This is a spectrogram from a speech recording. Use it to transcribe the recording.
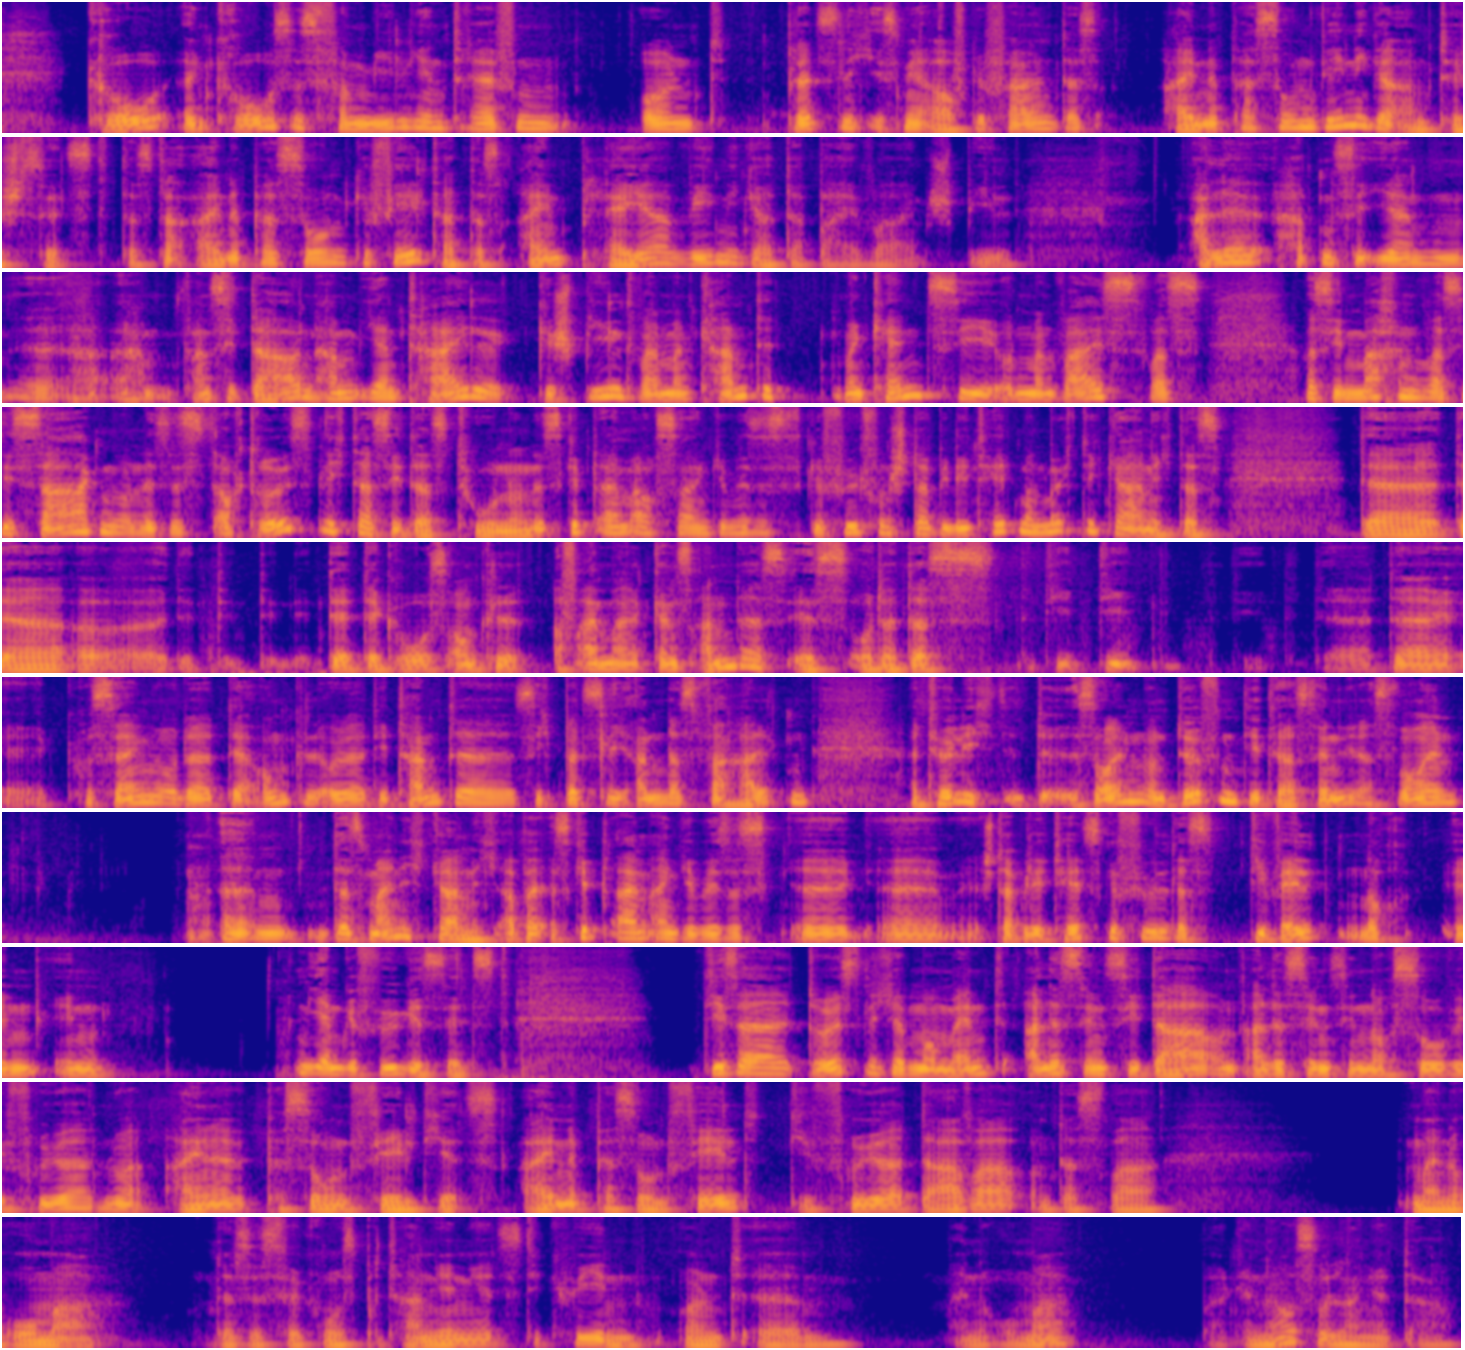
ein großes Familientreffen und plötzlich ist mir aufgefallen, dass eine Person weniger am Tisch sitzt, dass da eine Person gefehlt hat, dass ein Player weniger dabei war im Spiel. Alle hatten sie ihren, äh, waren sie da und haben ihren Teil gespielt, weil man kannte, man kennt sie und man weiß, was, was sie machen, was sie sagen und es ist auch tröstlich, dass sie das tun und es gibt einem auch so ein gewisses Gefühl von Stabilität. Man möchte gar nicht, dass der, der, äh, der, der Großonkel auf einmal ganz anders ist oder dass die, die, der, der Cousin oder der Onkel oder die Tante sich plötzlich anders verhalten. Natürlich sollen und dürfen die das, wenn die das wollen. Ähm, das meine ich gar nicht, aber es gibt einem ein gewisses äh, äh, Stabilitätsgefühl, dass die Welt noch in, in, in ihrem Gefüge sitzt dieser tröstliche Moment, alle sind sie da und alle sind sie noch so wie früher, nur eine Person fehlt jetzt. Eine Person fehlt, die früher da war und das war meine Oma. Das ist für Großbritannien jetzt die Queen. Und ähm, meine Oma war genauso lange da.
